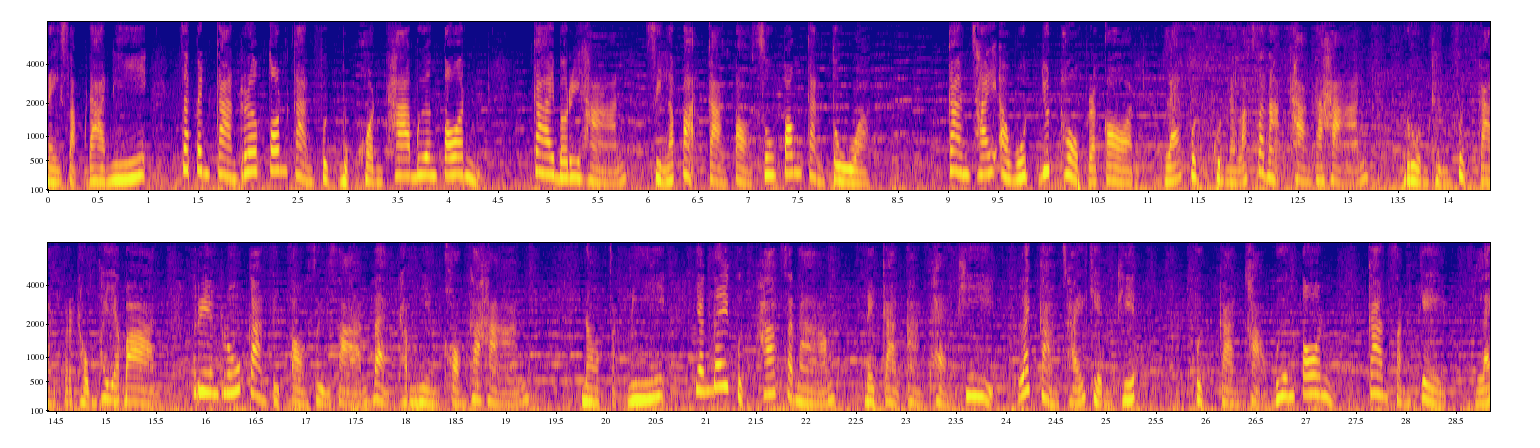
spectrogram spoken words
ในสัปดาห์นี้จะเป็นการเริ่มต้นการฝึกบุคคลท่าเบื้องต้น กายบริหาร ศิลปะการต่อสู้ป้องกันตัว การใช้อาวุธยุทโธปกรณ์ และฝึกคุณลักษณะทางทหาร รวมถึงฝึกการประถมพยาบาล เรียนรู้การติดต่อสื่อสารแบบธรรมเนียมของทหาร นอกจากนี้ยังได้ฝึกภาคสนามในการอ่านแผนที่และการใช้เข็มทิศ ฝึกการข่าวเบื้องต้น การสังเกตและ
